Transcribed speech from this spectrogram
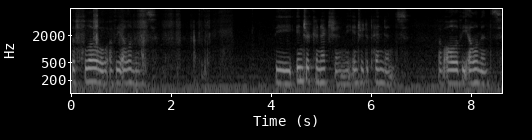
the flow of the elements, the interconnection, the interdependence of all of the elements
